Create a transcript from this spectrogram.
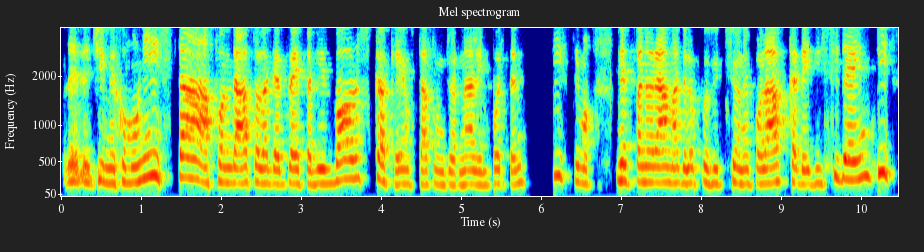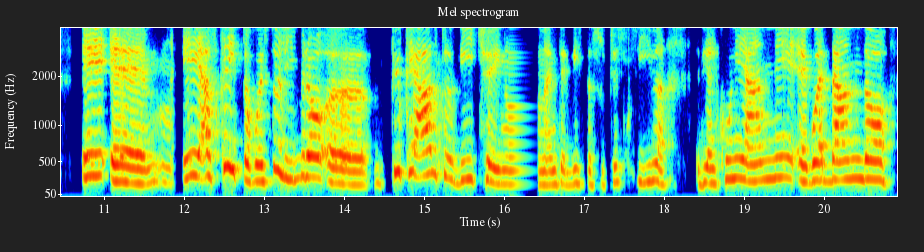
del regime comunista, ha fondato la Gazzetta Wilborska, che è stato un giornale importantissimo nel panorama dell'opposizione polacca dei dissidenti e, eh, e ha scritto questo libro, eh, più che altro dice in una intervista successiva di alcuni anni, eh, guardando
